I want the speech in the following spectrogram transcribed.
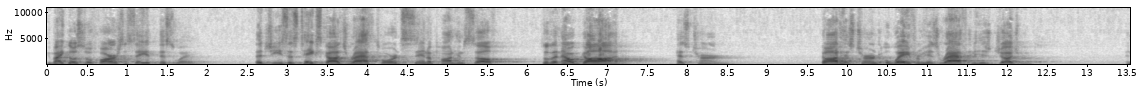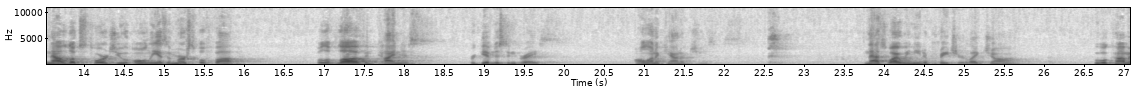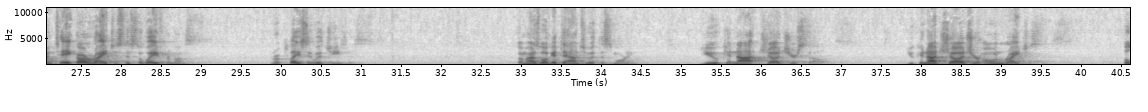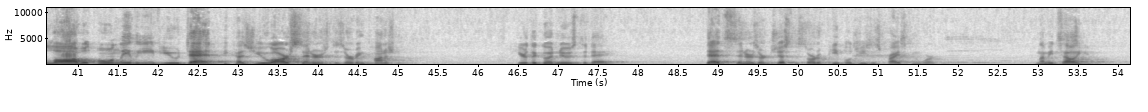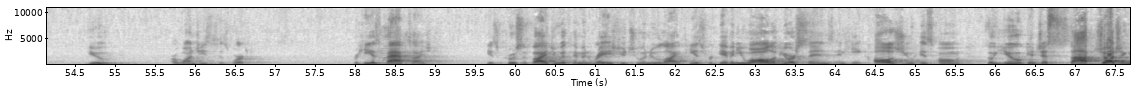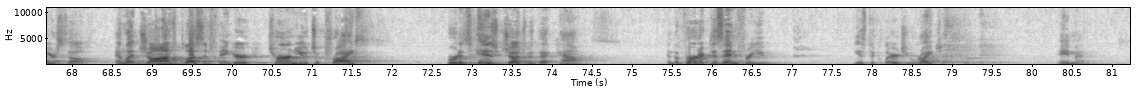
You might go so far as to say it this way that Jesus takes God's wrath towards sin upon himself so that now God has turned. God has turned away from his wrath and his judgment and now looks towards you only as a merciful Father full of love and kindness, forgiveness and grace, all on account of Jesus. And that's why we need a preacher like John, who will come and take our righteousness away from us and replace it with Jesus. So I might as well get down to it this morning. You cannot judge yourselves. You cannot judge your own righteousness. The law will only leave you dead because you are sinners deserving punishment. Hear the good news today. Dead sinners are just the sort of people Jesus Christ can work with. let me tell you, you are one Jesus has worked with. For he has baptized you, he has crucified you with him and raised you to a new life. He has forgiven you all of your sins, and he calls you his own. So you can just stop judging yourself and let John's blessed finger turn you to Christ. For it is his judgment that counts and the verdict is in for you. He has declared you righteous. Amen.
